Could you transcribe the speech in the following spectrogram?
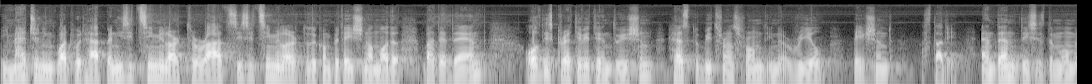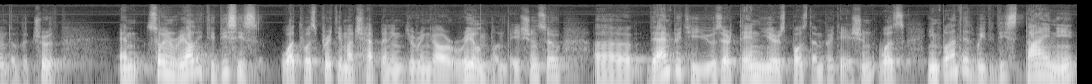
imagining what would happen. Is it similar to rats? Is it similar to the computational model? But at the end, all this creativity and intuition has to be transformed in a real patient study. And then this is the moment of the truth. And so in reality, this is what was pretty much happening during our real implantation. So uh, the amputee user, 10 years post-amputation, was implanted with these tiny,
